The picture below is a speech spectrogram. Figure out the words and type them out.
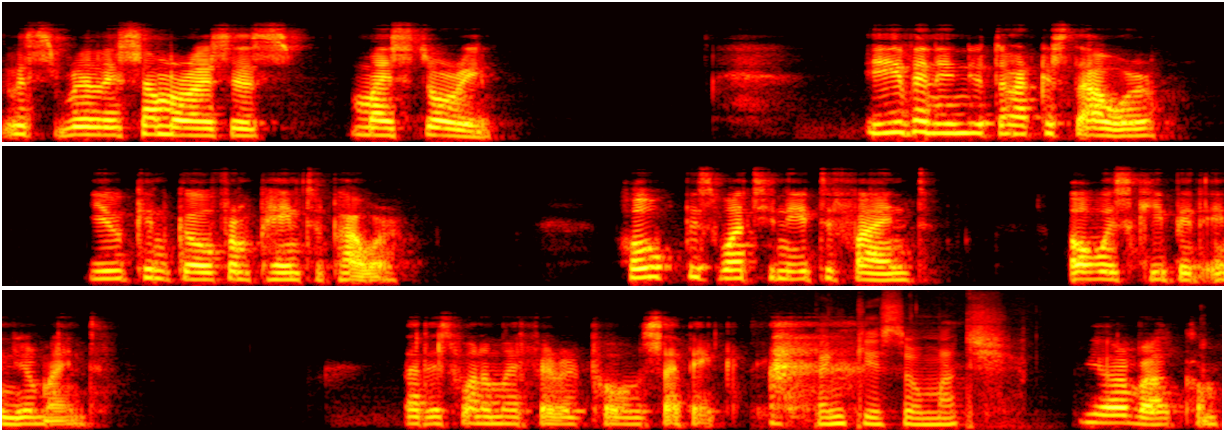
which really summarizes my story. Even in your darkest hour, you can go from pain to power. Hope is what you need to find. Always keep it in your mind. That is one of my favorite poems, I think. Thank you so much. You're welcome.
